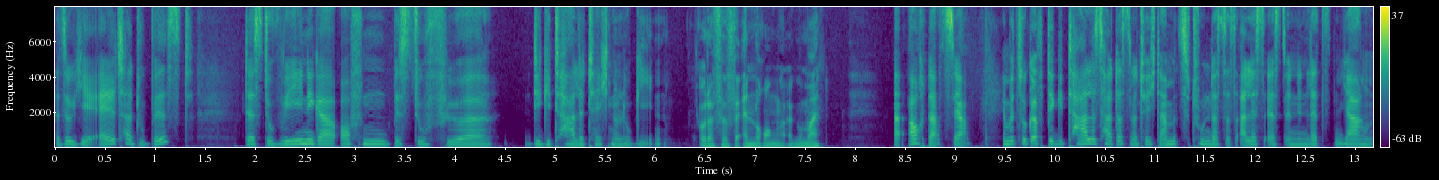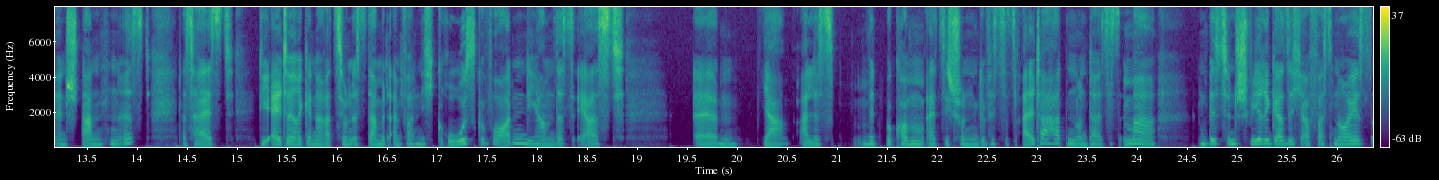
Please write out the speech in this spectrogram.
Also je älter du bist, desto weniger offen bist du für digitale Technologien. Oder für Veränderungen allgemein. Äh, auch das, ja. In Bezug auf Digitales hat das natürlich damit zu tun, dass das alles erst in den letzten Jahren entstanden ist. Das heißt, die ältere Generation ist damit einfach nicht groß geworden. Die haben das erst ähm, ja alles mitbekommen, als sie schon ein gewisses Alter hatten. Und da ist es immer ein bisschen schwieriger, sich auf was Neues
